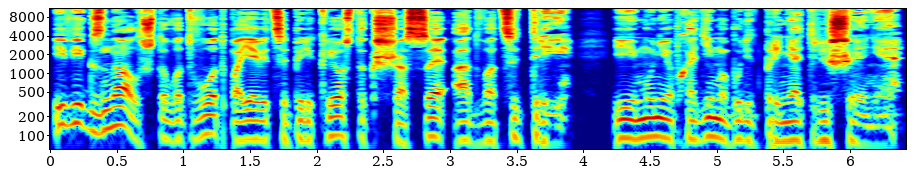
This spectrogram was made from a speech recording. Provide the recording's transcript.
и Вик знал, что вот-вот появится перекресток с шоссе А-23, и ему необходимо будет принять решение.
